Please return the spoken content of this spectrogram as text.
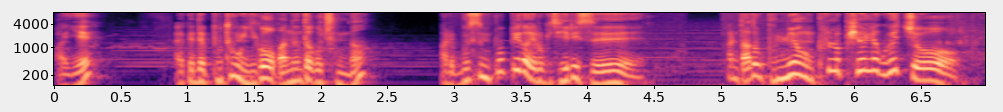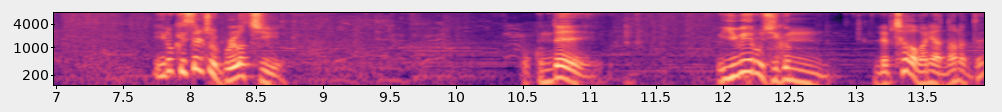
아, 예? 아니, 근데 보통 이거 맞는다고 죽나? 아니 무슨 뽀삐가 이렇게 세 아니 나도 분명 풀로 피하려고 했죠. 이렇게 쓸 줄 몰랐지. 어, 근데 의외로 지금 랩차가 많이 안 나는데?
